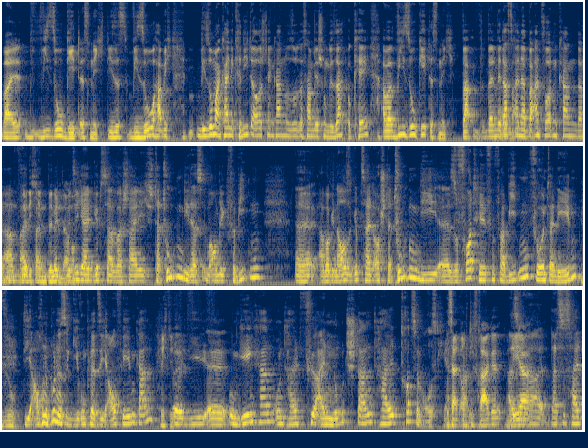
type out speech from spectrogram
Weil wieso geht es nicht? Dieses, wieso habe ich, wieso man keine Kredite ausstellen kann und so, das haben wir schon gesagt, okay, aber wieso geht es nicht? Wenn mir das einer beantworten kann, dann Ja, würde ich ihn bitten mit, darum. mit Sicherheit gibt es da wahrscheinlich Statuten, die das im Augenblick verbieten. Äh, aber genauso gibt es halt auch Statuten, die äh, Soforthilfen verbieten für Unternehmen, So. die auch eine Bundesregierung plötzlich aufheben kann. Äh, die äh, umgehen kann und halt für einen Notstand halt trotzdem auskehren Ist halt auch kann. die Frage, Also wer, ja, das ist halt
